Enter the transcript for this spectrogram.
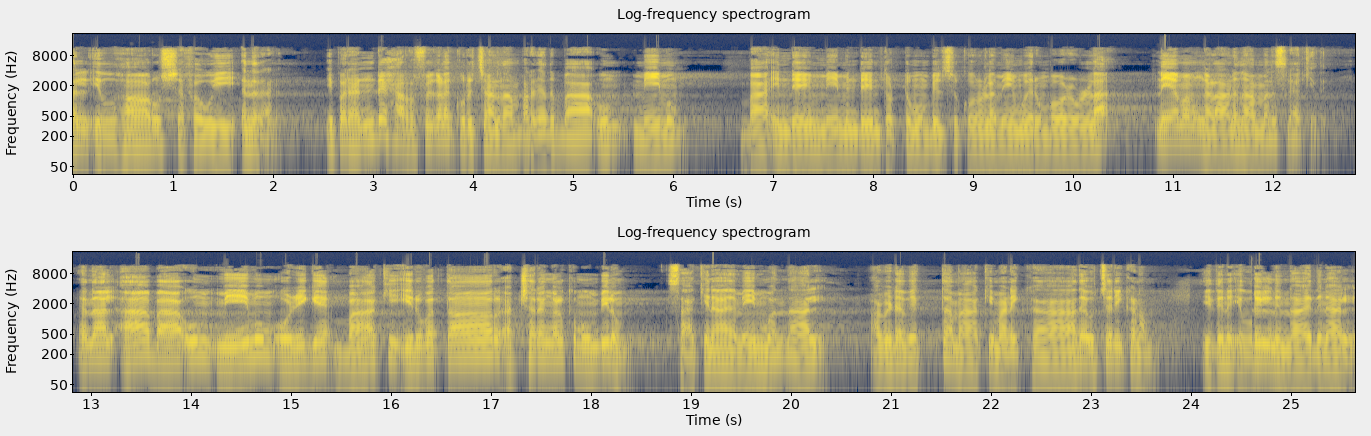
അൽ ഇഹാറു ഷഫവി എന്നതാണ്. ഇപ്പോൾ രണ്ട് ഹർഫുകളെ കുറിച്ചാണ് നാം പറഞ്ഞത്. ബാവും മീമും. ബായിന്റെയും മീമിന്റെയും തൊട്ടു മുമ്പിൽ സുക്കൂനുള്ള മീം വരുമ്പോഴുള്ള നിയമങ്ങളാണ് നാം മനസ്സിലാക്കിയത്. എന്നാൽ ആ ബാവും മീമും ഒഴികെ ബാക്കി ഇരുപത്താറ് അക്ഷരങ്ങൾക്ക് മുമ്പിലും സാക്കിനായ മീം വന്നാൽ അവിടെ വ്യക്തമാക്കി മണിക്കാതെ ഉച്ചരിക്കണം. ഇതിന് ഇവറിൽ നിന്നായതിനാൽ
